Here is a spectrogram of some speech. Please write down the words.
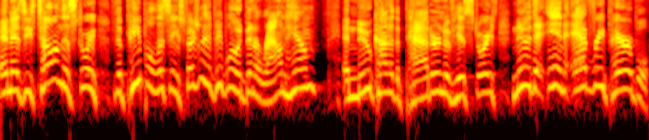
And as he's telling this story, the people listening, especially the people who had been around him and knew kind of the pattern of his stories, knew that in every parable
